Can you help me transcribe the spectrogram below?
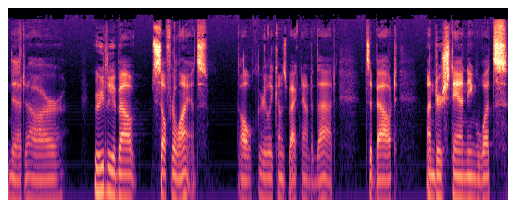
that are really about self reliance. All really comes back down to that. It's about understanding what's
